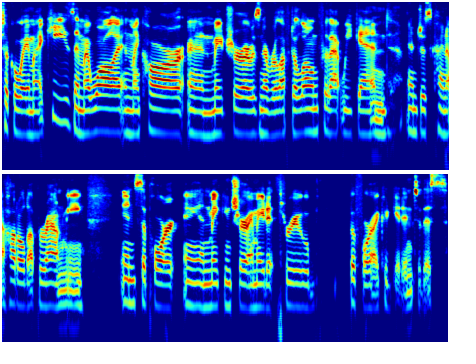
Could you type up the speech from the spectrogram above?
took away my keys and my wallet and my car, and made sure I was never left alone for that weekend, and just kind of huddled up around me in support and making sure I made it through before I could get into this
